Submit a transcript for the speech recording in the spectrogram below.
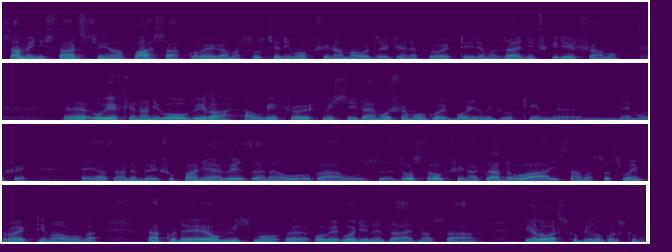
sa ministarstvima, pa sa kolegama, susjednim općinama određene projekte idemo zajednički, rješavamo. E, uvijek je na nivou bila, a uvijek čovjek misli da je možda moglo i bolje, međutim ne može. E, ja znam da je Županija vezana ovoga uz dosta općina, gradova i sama sa svojim projektima ovoga. Tako da evo, mi smo ove godine zajedno sa Bjelovarsko-Bilogorskom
